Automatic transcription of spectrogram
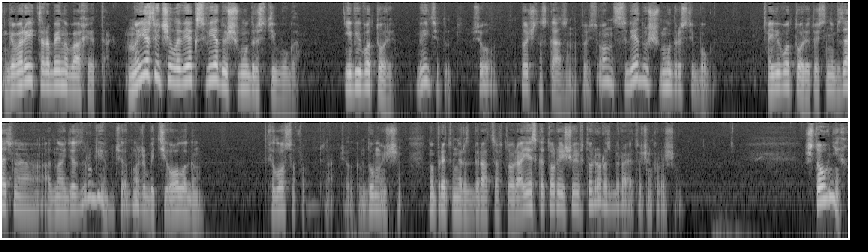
Говорит Рабейну Бахе так. Но если человек сведущ в мудрости Бога и в его Торе, видите, тут все точно сказано. То есть он сведущ в мудрости Бога и в его Торе. То есть не обязательно одно идет с другим. Человек может быть теологом, философом, человеком думающим, но при этом не разбираться в Торе. А есть, которые еще и в Торе разбирают очень хорошо. Что у них?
